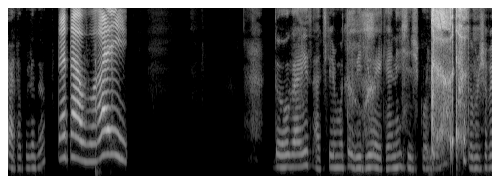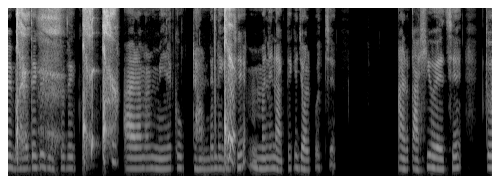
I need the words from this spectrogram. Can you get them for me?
টাটা বলে দাও। তো গাইস আজকের মতো ভিডিও এখানেই শেষ করলাম। তোমরা সবাই ভালো থেকো সুস্থ থেকো। আর আমার মেয়ের খুব ঠান্ডা লেগেছে মানে নাক থেকে জল পড়ছে আর কাশি হয়েছে। তো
